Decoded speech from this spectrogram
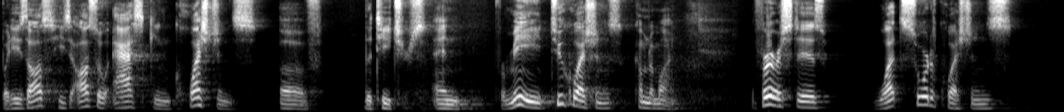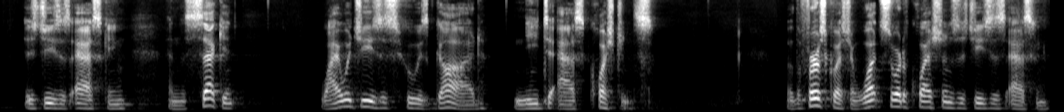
but he's also, he's also asking questions of the teachers. And for me, two questions come to mind. The first is, what sort of questions is Jesus asking? And the second, why would Jesus, who is God, need to ask questions? Now, the first question, what sort of questions is Jesus asking?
